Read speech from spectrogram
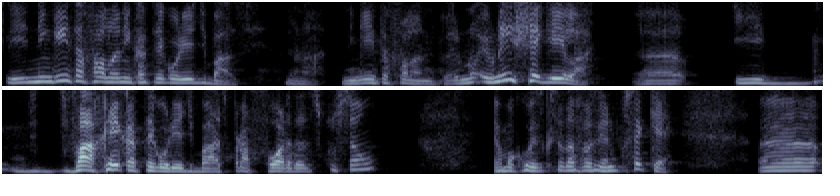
e ninguém está falando em categoria de base, Leonardo. Ninguém está falando. Eu, eu, nem cheguei lá. É, e varrer categoria de base para fora da discussão é uma coisa que você está fazendo porque você quer. É,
